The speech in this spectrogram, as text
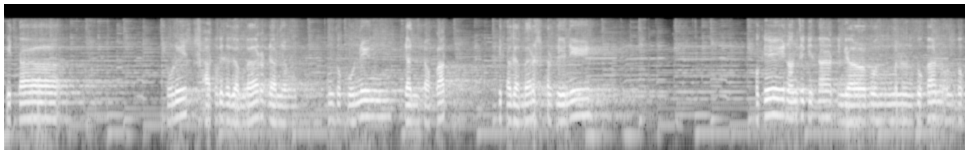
kita tulis atau kita gambar dan yang untuk kuning dan coklat kita gambar seperti ini. Oke nanti kita tinggal menentukan untuk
